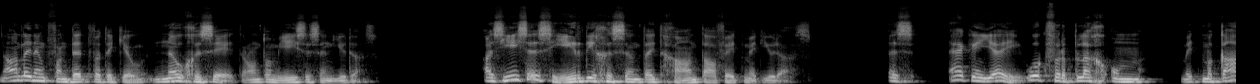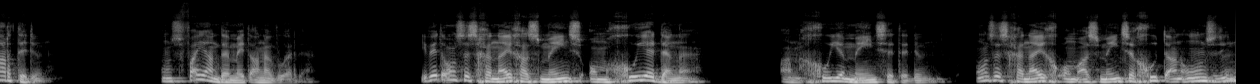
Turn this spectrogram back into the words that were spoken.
Na aanleiding van dit wat ek jou nou gesê het rondom Jesus en Judas. As Jesus hierdie gesindheid gehandhaaf het met Judas, is ek en jy ook verplig om met mekaar te doen ons vyande met ander woorde. Jy weet ons is geneig as mens om goeie dinge aan goeie mense te doen. Ons is geneig om as mense goed aan ons doen,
